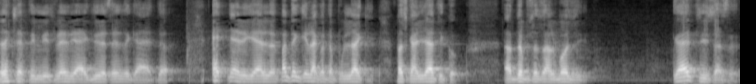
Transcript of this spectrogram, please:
Δεν ξεφτυλείς, βέβαια, αγγλίδες, δεν δεκαετό. Ε, ρε γέλο, πάτε και ένα κοτοπουλάκι, πασκαλιάτικο. Αυτό που σας αλμόζει. Και έτσι είσαστε.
